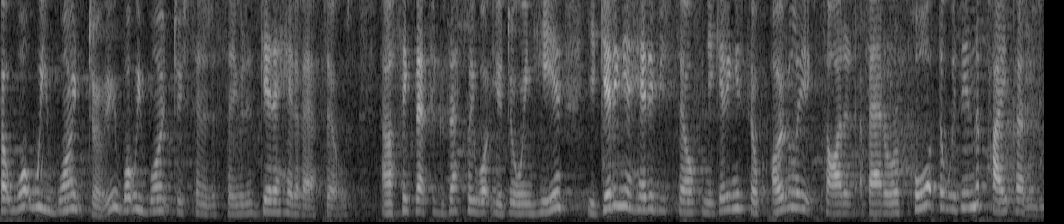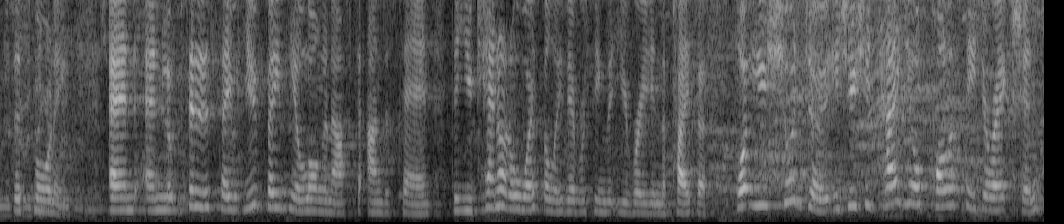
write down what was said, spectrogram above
But what we won't do, what we won't do, Senator Siewert, is get ahead of ourselves. And I think that's exactly what you're doing here. You're getting ahead of yourself and you're getting yourself overly excited about a report that was in the paper this morning. And, and look, Senator Siewert, you've been here long enough to understand that you cannot always believe everything that you read in the paper. What you should do is you should take your policy direction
